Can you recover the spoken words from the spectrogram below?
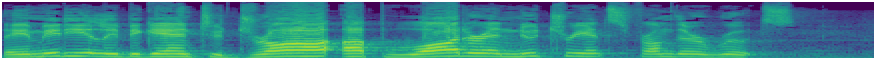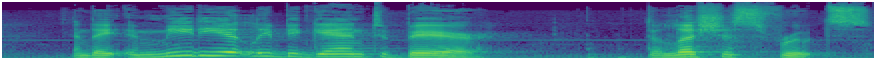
They immediately began to draw up water and nutrients from their roots, and they immediately began to bear delicious fruits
